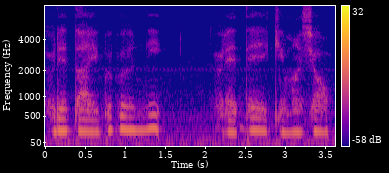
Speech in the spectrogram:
触れたい部分に触れていきましょう。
